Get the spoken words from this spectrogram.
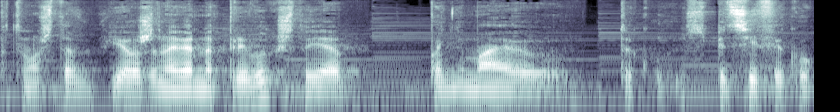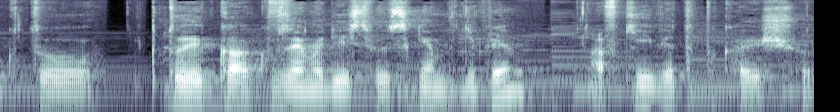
Потому что я уже, наверное, привык, что я понимаю такую специфику, кто, кто и как взаимодействует с кем в Днепре, а в Киеве это пока еще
